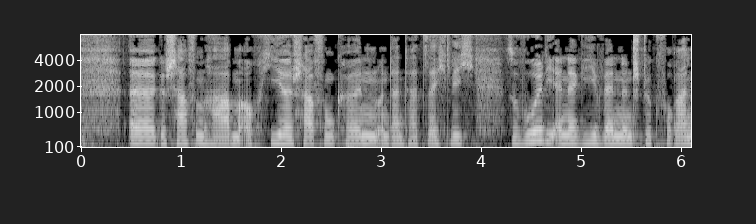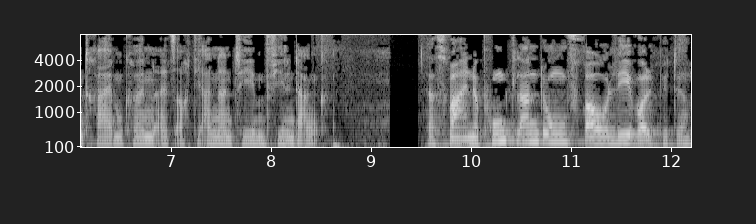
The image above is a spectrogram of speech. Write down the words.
äh, geschaffen haben, auch hier schaffen können und dann tatsächlich sowohl die Energiewende ein Stück vorantreiben können, als auch die anderen Themen. Vielen Dank. Das war eine Punktlandung. Frau Lewold, bitte.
